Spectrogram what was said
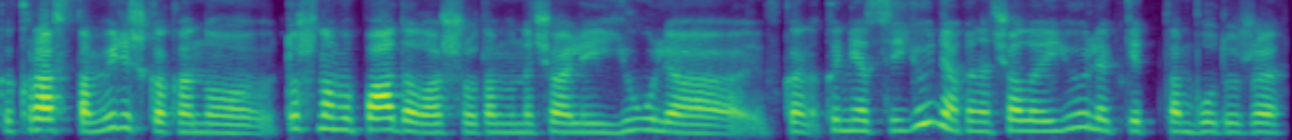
Как раз там, видишь, как оно, то, что нам и падало, что там в начале июля, в кон- конец июня, а начало июля какие-то там будут уже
